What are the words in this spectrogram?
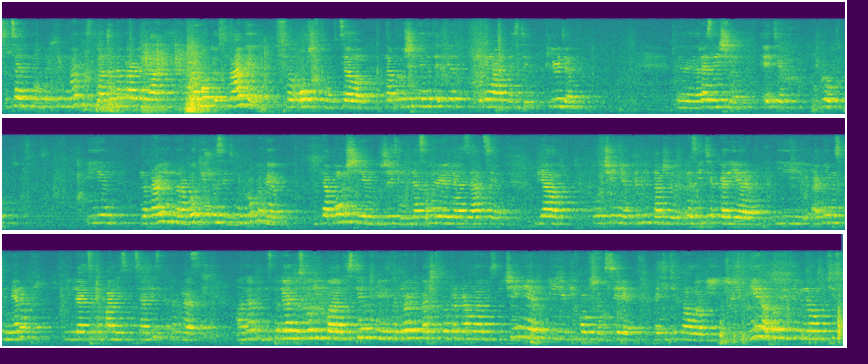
социальное предпринимательство, оно направлено на работу с нами, с обществом в целом, на повышение толерантности к людям э, различным этих групп. И направлено на работу именно с этими группами для помощи им в жизни, для самореализации, для получения прибыли, также развития карьеры. И одним из примеров является компания «Специалист» как раз. Она предоставляет услуги по тестированию и контролю качества программного обеспечения и в общем в сфере IT-технологий. И в ней работает именно аутисты.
